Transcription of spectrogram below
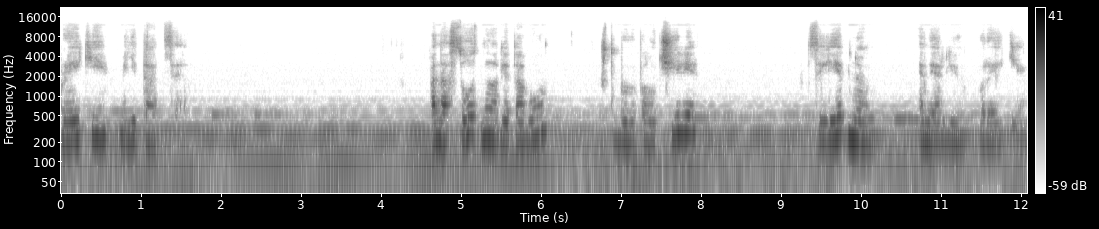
рейки медитация. Она создана для того, чтобы вы получили целебную энергию в рейке.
